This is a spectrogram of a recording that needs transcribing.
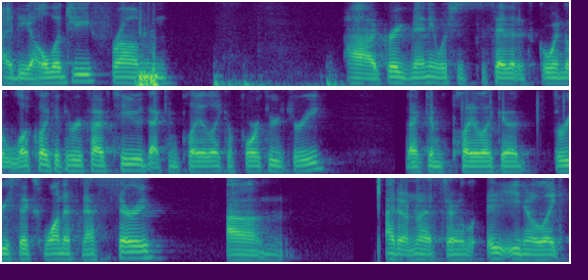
ideology from uh, Greg Vanney, which is to say that it's going to look like a 3-5-2 that can play like a 4-3-3, that can play like a 3-6-1 if necessary. Um, I don't necessarily, you know, like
